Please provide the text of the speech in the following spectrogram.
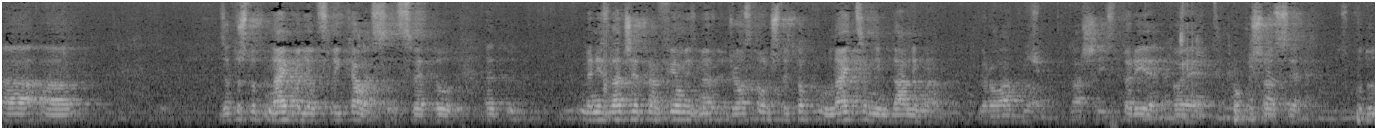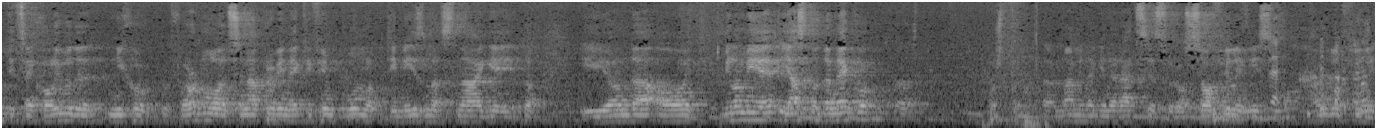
a, zato što najbolje odslikava sve tu. Meni je značajan film između ostalog što je to u najcrnim danima verovatno vaše istorije, to je pokušao se pod uticajem Hollywooda njihov formula da se napravi neki film pun optimizma, snage i to. I onda ovaj, bilo mi je jasno da neko pošto mamina generacija su rosofili, mi smo anglofili,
